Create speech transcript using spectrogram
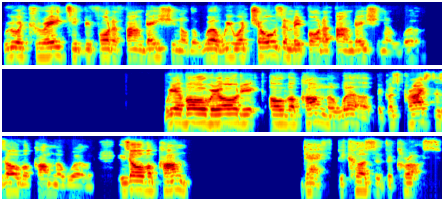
We were created before the foundation of the world. We were chosen before the foundation of the world. We have already overcome the world because Christ has overcome the world. He's overcome death because of the cross.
